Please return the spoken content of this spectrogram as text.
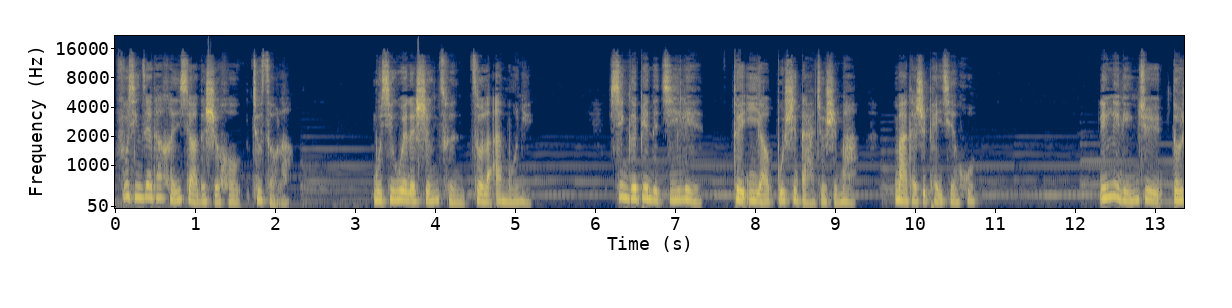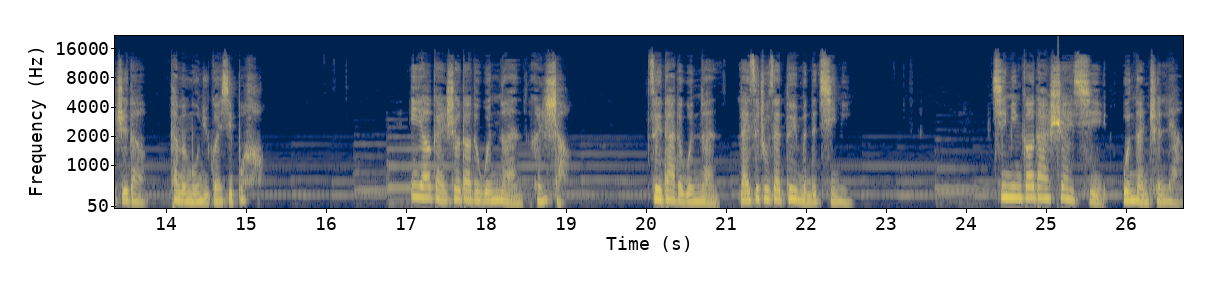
父亲在他很小的时候就走了，母亲为了生存做了按摩女，性格变得激烈，对易遥不是打就是骂，骂他是赔钱货。邻里邻居都知道他们母女关系不好。易遥感受到的温暖很少，最大的温暖来自住在对门的齐明。齐明高大帅气，温暖纯良，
